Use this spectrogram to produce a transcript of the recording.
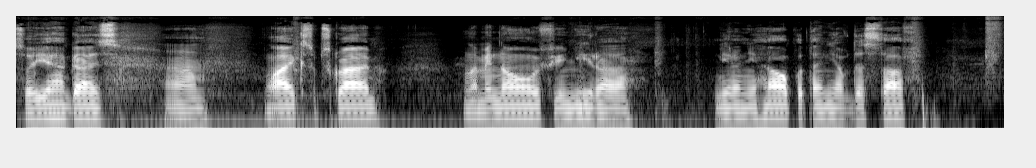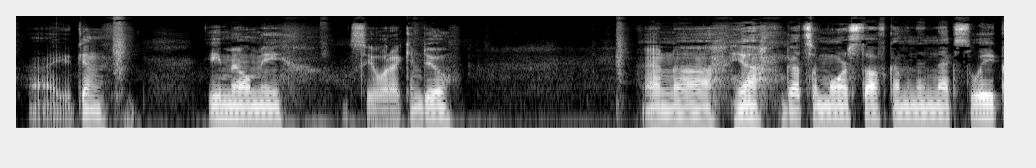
So yeah, guys, um, like, subscribe. Let me know if you need uh, need any help with any of this stuff. Uh, you can email me. See what I can do. And uh, yeah, got some more stuff coming in next week.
